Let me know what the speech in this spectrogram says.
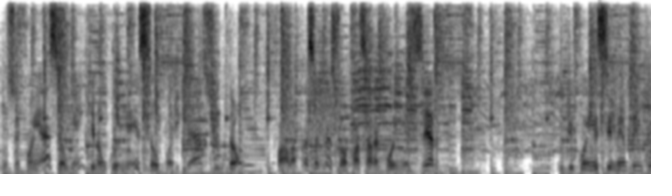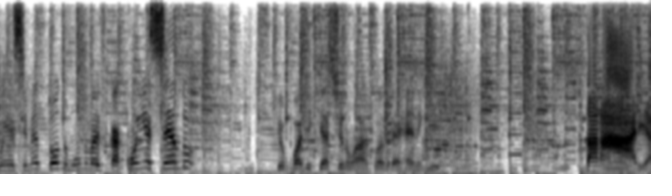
Você conhece alguém que não conheça o podcast? Então fala para essa pessoa passar a conhecer de conhecimento em conhecimento, todo mundo vai ficar conhecendo que o podcast no ar com o André Henning tá na área.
